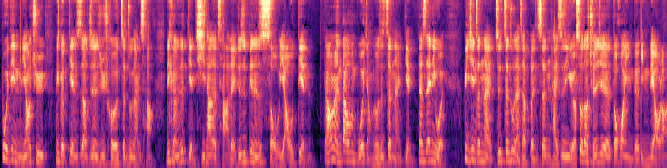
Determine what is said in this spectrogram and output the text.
不一定你要去那个店是要真的去喝珍珠奶茶，你可能是点其他的茶类，就是变成是手摇店了。台湾人大部分不会讲说是真奶店，但是 anyway，毕竟真奶就是珍珠奶茶本身还是一个受到全世界都欢迎的饮料啦，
